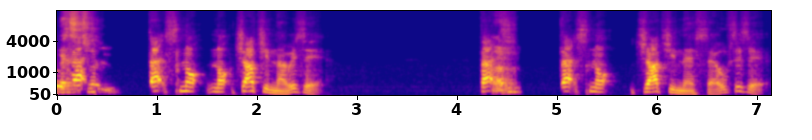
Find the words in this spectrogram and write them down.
That's that- That's not not judging though, is it? That's that's not judging themselves, is it?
